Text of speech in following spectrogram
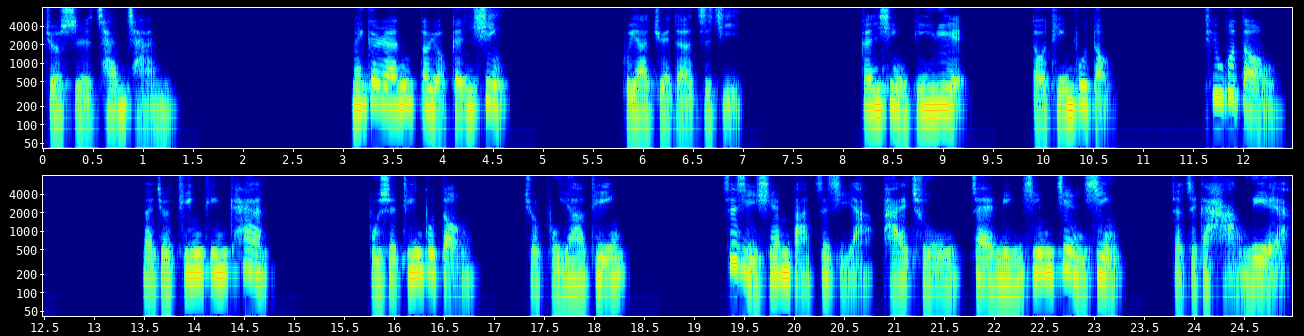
就是参禅。每个人都有根性，不要觉得自己根性低劣，都听不懂。听不懂，那就听听看。不是听不懂，就不要听。自己先把自己呀、啊、排除在明心见性的这个行列啊。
